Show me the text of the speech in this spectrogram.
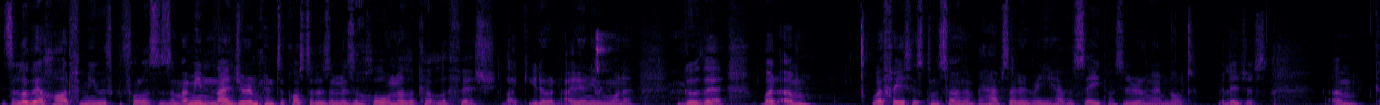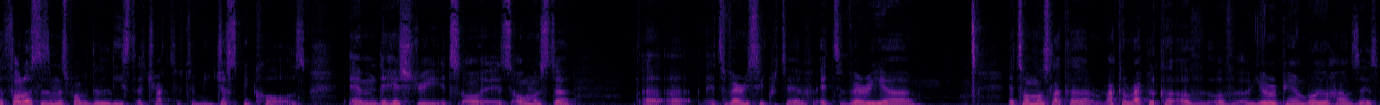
it's a little bit hard for me with Catholicism. I mean, Nigerian Pentecostalism is a whole other kettle of fish. Like you don't, I don't even want to go there. But um, where faith is concerned, and perhaps I don't really have a say considering I'm not religious. Um, Catholicism is probably the least attractive to me, just because um, the history it's it's almost a uh, uh, it's very secretive. It's very uh, it's almost like a like a replica of, of European royal houses.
